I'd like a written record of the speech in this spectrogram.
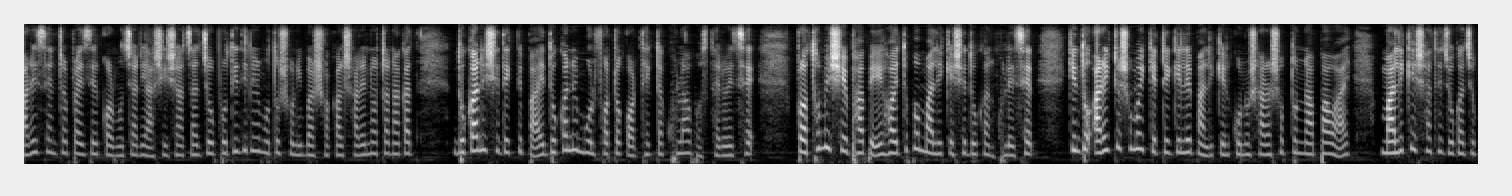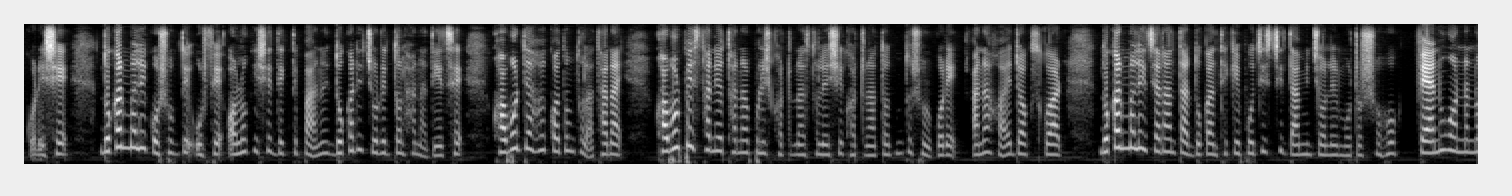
আরএস এন্টারপ্রাইজের কর্মচারী আশিস আচার্য প্রতিদিনের মতো শনিবার সকাল সাড়ে নটা নাগাদ দোকানে এসে দেখতে পায়, দোকানের মূল ফটক অর্ধেকটা খোলা অবস্থায় রয়েছে। প্রথমে সে ভাবে হয়তোবা মালিক এসে দোকান খুলেছেন, কিন্তু আরেকটা সময় কেটে গেলে মালিকের কোনো সারাশব্দ না পাওয়ায় মালিকের সাথে যোগাযোগ করে সে। দোকান মালিক অশোক দে উর্ফে অলোক এসে দেখতে পান, দোকানে চোরের দল হানা দিয়েছে। খবর দেওয়া হয় কদমতলা থানায়। খবর পেয়ে স্থানীয় থানার পুলিশ ঘটনাস্থলে এসে ঘটনার তদন্ত শুরু করে। আনা হয় ডগ স্কোয়াড। দোকান মালিক জানান, তার দোকান থেকে পঁচিশটি দামি জলের মোটর সহ ফ্যান ও অন্যান্য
